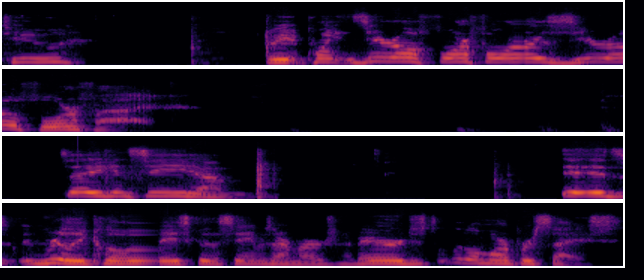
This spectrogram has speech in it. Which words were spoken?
two. We get point zero four four zero four five. So you can see um, it's really close, basically the same as our margin of error, just a little more precise.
